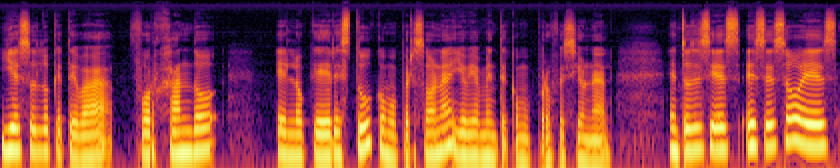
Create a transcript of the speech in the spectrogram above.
Y eso es lo que te va forjando en lo que eres tú como persona y obviamente como profesional. Entonces, si es, es eso, es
